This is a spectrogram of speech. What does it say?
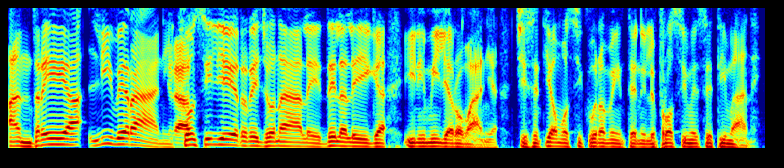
Andrea Liverani, Grazie. consigliere regionale della Lega in Emilia Romagna. Ci sentiamo sicuramente nelle prossime settimane.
